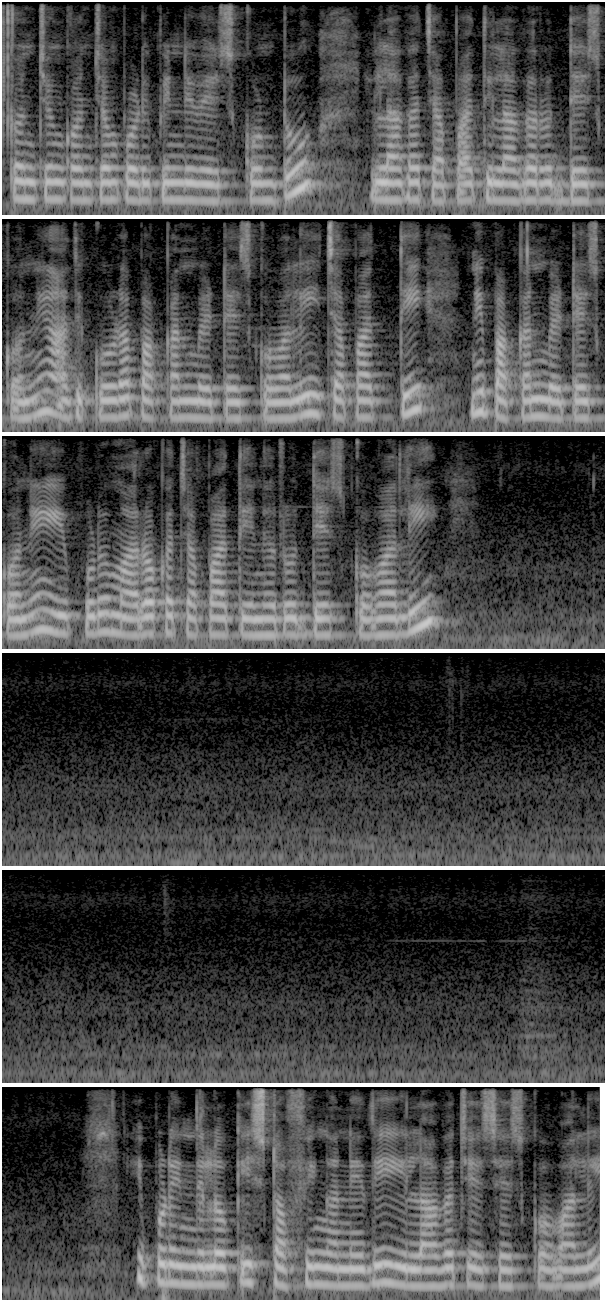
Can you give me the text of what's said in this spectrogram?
కొంచెం కొంచెం పొడిపిండి వేసుకుంటూ ఇలాగ చపాతీలాగా రుద్దేసుకొని అది కూడా పక్కన పెట్టేసుకోవాలి. ఈ చపాతీని పక్కన పెట్టేసుకొని ఇప్పుడు మరొక చపాతీని రుద్దేసుకోవాలి. ఇప్పుడు ఇందులోకి స్టఫింగ్ అనేది ఇలాగ చేసేసుకోవాలి.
